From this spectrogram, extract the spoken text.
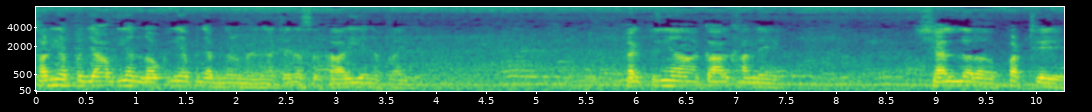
ਸਾਡੀਆਂ ਪੰਜਾਬ ਦੀਆਂ ਨੌਕਰੀਆਂ ਪੰਜਾਬੀਆਂ ਨੂੰ ਮਿਲਣੀਆਂ ਚਾਹੀਦੀਆਂ, ਸਰਕਾਰੀ ਹੈ ਜਾਂ ਪ੍ਰਾਈਵੇਟ ਫੈਕਟਰੀਆਂ, ਕਾਰਖਾਨੇ, ਸ਼ੈਲਰ, ਪੱਠੇ,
